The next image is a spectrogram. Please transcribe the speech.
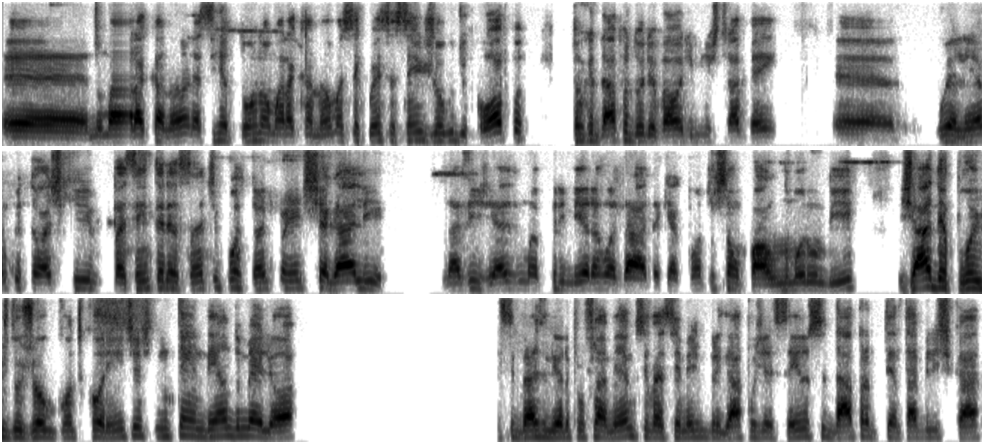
é, no Maracanã, nesse retorno ao Maracanã, uma sequência sem jogo de Copa, então que dá para o Dorival administrar bem é, o elenco. Então acho que vai ser interessante e importante para a gente chegar ali na 21 primeira rodada, que é contra o São Paulo no Morumbi, já depois do jogo contra o Corinthians, entendendo melhor esse brasileiro para o Flamengo, se vai ser mesmo brigar por G6 ou se dá para tentar beliscar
